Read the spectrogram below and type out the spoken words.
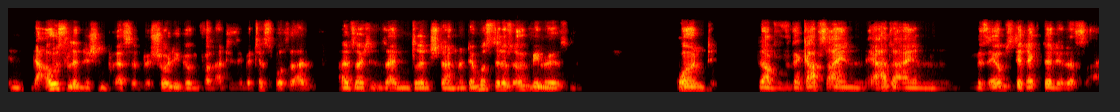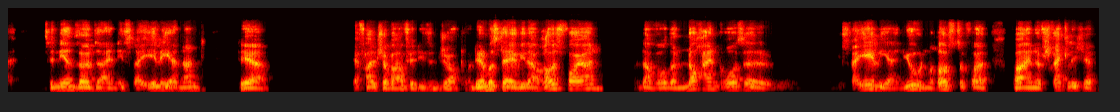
in der ausländischen Presse Beschuldigungen von Antisemitismus als, als solche Seiten drin standen. Und der musste das irgendwie lösen. Und da, da gab es einen, er hatte einen Museumsdirektor, der das inszenieren sollte, einen Israeli ernannt, der der Falsche war für diesen Job. Und den musste er wieder rausfeuern. Und da wurde noch ein großer Israeli, ein Juden rauszufeuern, war eine schreckliche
